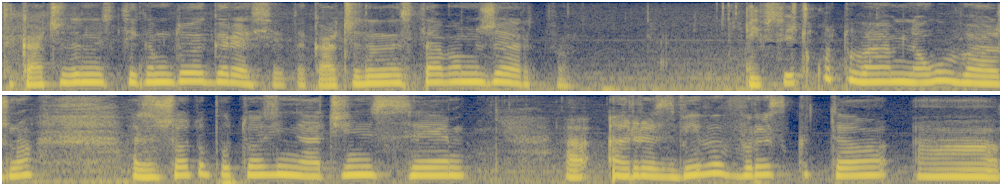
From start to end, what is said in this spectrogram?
така, че да не стигам до агресия, така, че да не ставам жертва. И всичко това е много важно, защото по този начин се а, развива връзката, а,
